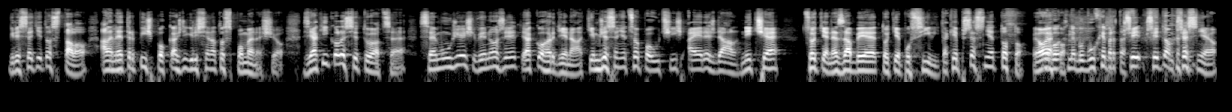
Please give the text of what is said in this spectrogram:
kdy se ti to stalo, ale netrpíš pokaždý, když se na to vzpomeneš. Jo. Z jakýkoliv situace se můžeš vynořit jako hrdina tím, že se něco poučíš a jedeš dál. Niče, co tě nezabije, to tě posílí. Tak je přesně toto. Jo, nebo, jako. nebo bůh je Při, přitom, přesně, jo.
